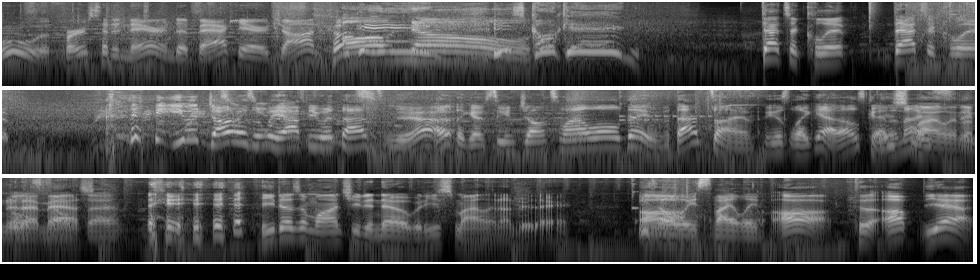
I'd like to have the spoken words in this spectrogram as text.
the first hit in air into back air. John cooking. Oh, no. He's cooking. That's a clip. That's a clip. Even John wasn't really happy with that. Yeah. I don't think I've seen John smile all day, but that time he was like, "Yeah, that was kind of He's nice." smiling under that mask. that. He doesn't want you to know, but he's smiling under there. He's Oh. always smiling. Oh, to the up. Yeah.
